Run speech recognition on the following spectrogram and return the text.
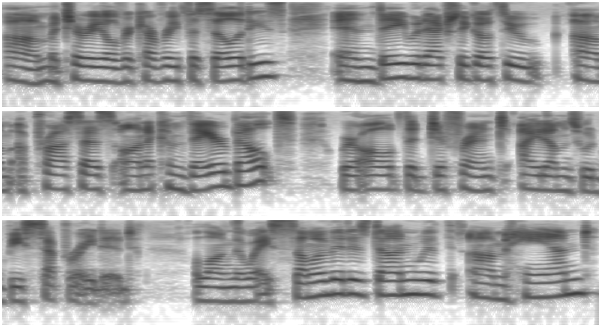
um, material recovery facilities, and they would actually go through um, a process on a conveyor belt where all of the different items would be separated along the way. Some of it is done with um, hand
